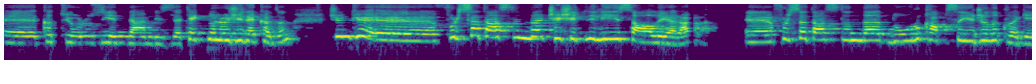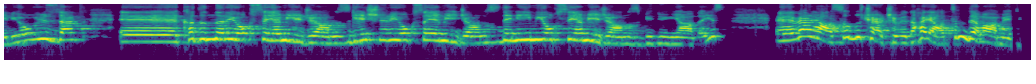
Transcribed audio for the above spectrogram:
e, katıyoruz yeniden bizle. Teknolojide kadın. Çünkü e, fırsat aslında çeşitliliği sağlayarak, e, fırsat aslında doğru kapsayıcılıkla geliyor. O yüzden e, kadınları yok sayamayacağımız, gençleri yok sayamayacağımız, deneyimi yok sayamayacağımız bir dünyadayız. E, velhasıl bu çerçevede hayatım devam ediyor.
